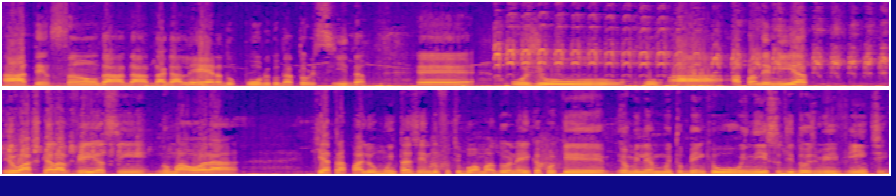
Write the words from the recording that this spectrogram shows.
a atenção da, da, da galera, do público, da torcida. É, hoje o, o- a, a pandemia, eu acho que ela veio assim numa hora que atrapalhou muita gente do futebol amador, né, Ica? Porque eu me lembro muito bem que o início de 2020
